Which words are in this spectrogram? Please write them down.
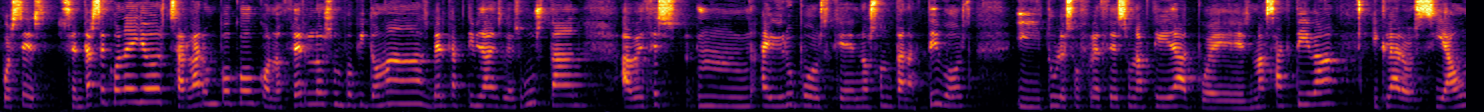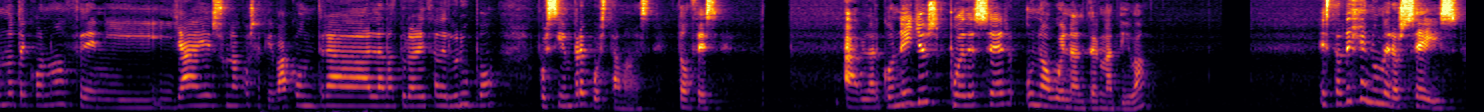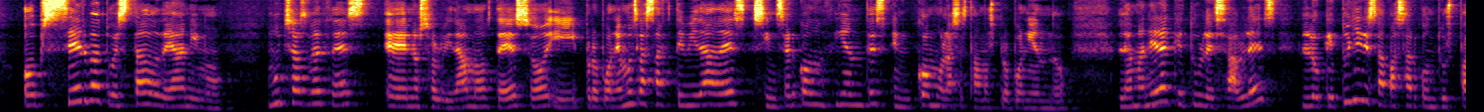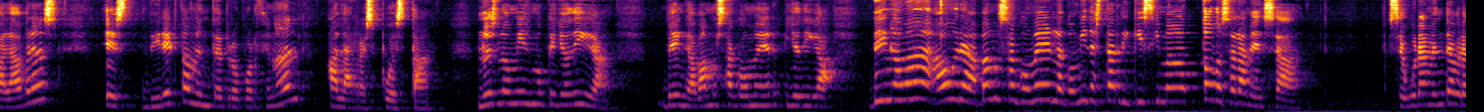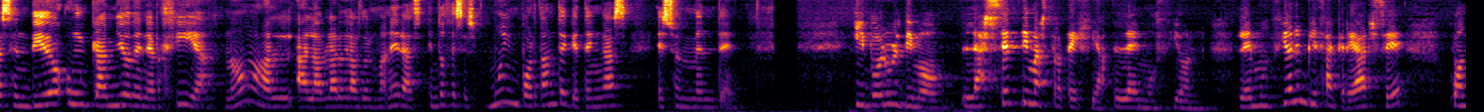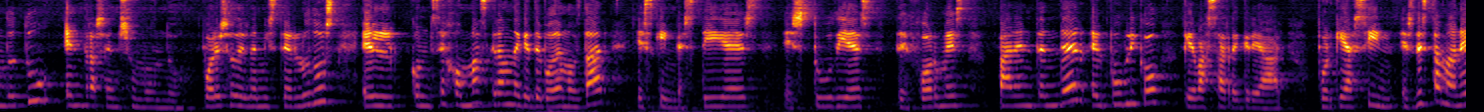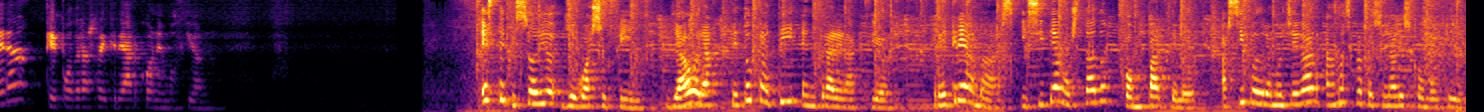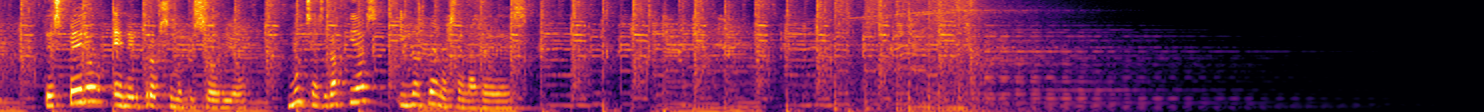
pues es sentarse con ellos, charlar un poco, conocerlos un poquito más, ver qué actividades les gustan. A veces mm, hay grupos que no son tan activos y tú les ofreces una actividad pues más activa y claro, si aún no te conocen y, y ya es una cosa que va contra la naturaleza del grupo, pues siempre cuesta más. Entonces, hablar con ellos puede ser una buena alternativa. Estrategia número 6. Observa tu estado de ánimo. Muchas veces eh, nos olvidamos de eso y proponemos las actividades sin ser conscientes en cómo las estamos proponiendo. La manera que tú les hables, lo que tú llegues a pasar con tus palabras, es directamente proporcional a la respuesta. No es lo mismo que yo diga, venga, vamos a comer, y yo diga, venga, va, ahora, vamos a comer, la comida está riquísima, todos a la mesa. Seguramente habrás sentido un cambio de energía, ¿no? Al, al hablar de las dos maneras. Entonces es muy importante que tengas eso en mente. Y por último, la séptima estrategia, la emoción. La emoción empieza a crearse cuando tú entras en su mundo. Por eso desde Mister Ludos el consejo más grande que te podemos dar es que investigues, estudies, te formes para entender el público que vas a recrear, porque así es de esta manera que podrás recrear con emoción. Este episodio llegó a su fin y ahora te toca a ti entrar en acción. Recrea más y si te ha gustado, compártelo, así podremos llegar a más profesionales como tú. Te espero en el próximo episodio. Muchas gracias y nos vemos en las redes.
